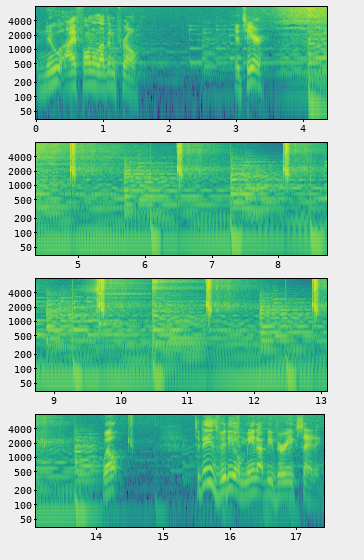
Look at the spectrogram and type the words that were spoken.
the new iPhone 11 Pro. It's here. Well, today's video may not be very exciting.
